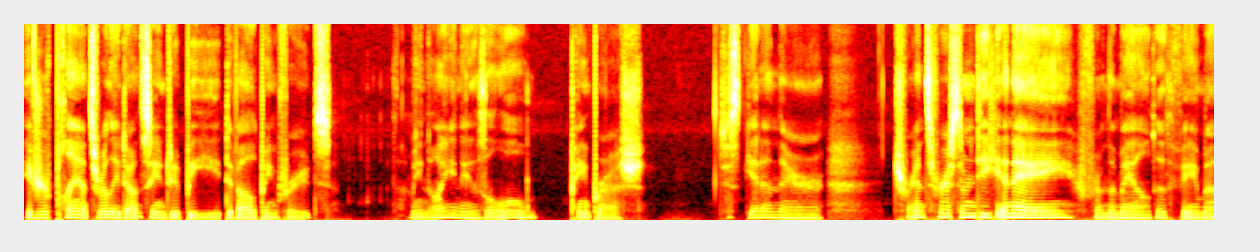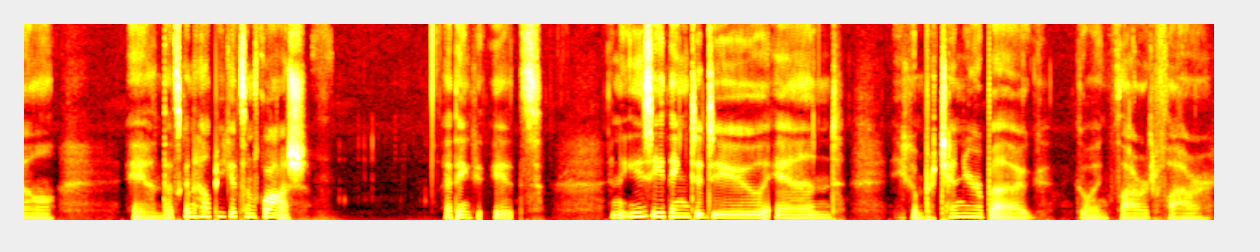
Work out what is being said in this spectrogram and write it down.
if your plants really don't seem to be developing fruits. I mean, all you need is a little paintbrush. Just get in there, transfer some DNA from the male to the female, and that's going to help you get some squash. I think it's an easy thing to do, and you can pretend you're a bug going flower to flower.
